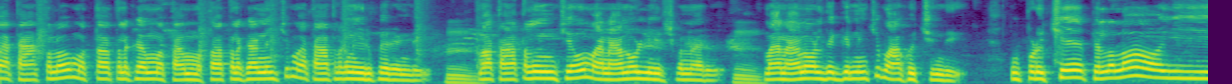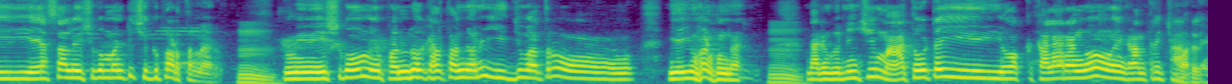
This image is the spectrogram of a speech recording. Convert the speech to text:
మా తాతలు ముత్తాతలకి మా ముత్తాతల కాడి నుంచి మా తాతలకు నేర్పారండి. మా తాతల నుంచేమో మా నాన్నోళ్ళు నేర్చుకున్నారు. మా నాన్నోళ్ళ దగ్గర నుంచి మాకు వచ్చింది ఇప్పుడు వచ్చే పిల్లలు ఈ వేసాలు వేసుకోమంటే సిగ్గుపడుతున్నారు. మేము వేసుకోము మేము పనిలోకి వెళ్తాం కానీ ఈ ఇజ్జు మాత్రం వేయమంటున్నారు. దాని గురించి మాతోటే ఈ ఒక్క కళారంగం ఇంకా అంతరించిపోతుంది.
